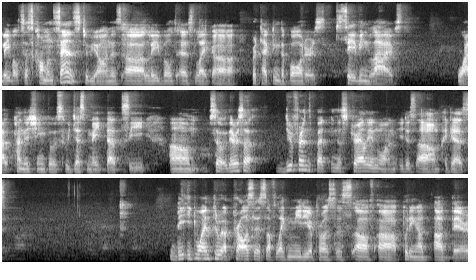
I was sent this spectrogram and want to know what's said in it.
labeled as common sense, to be honest, uh, labeled as like uh, protecting the borders, saving lives, while punishing those who just made that sea. Um, so there is a difference, but in Australian one, it is, um, I guess, the, it went through a process of like media process of uh, putting out, out there.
